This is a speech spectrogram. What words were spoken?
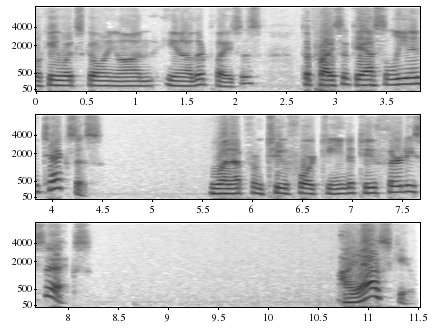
looking what's going on in other places. The price of gasoline in Texas went up from 214 to 236. I ask you,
